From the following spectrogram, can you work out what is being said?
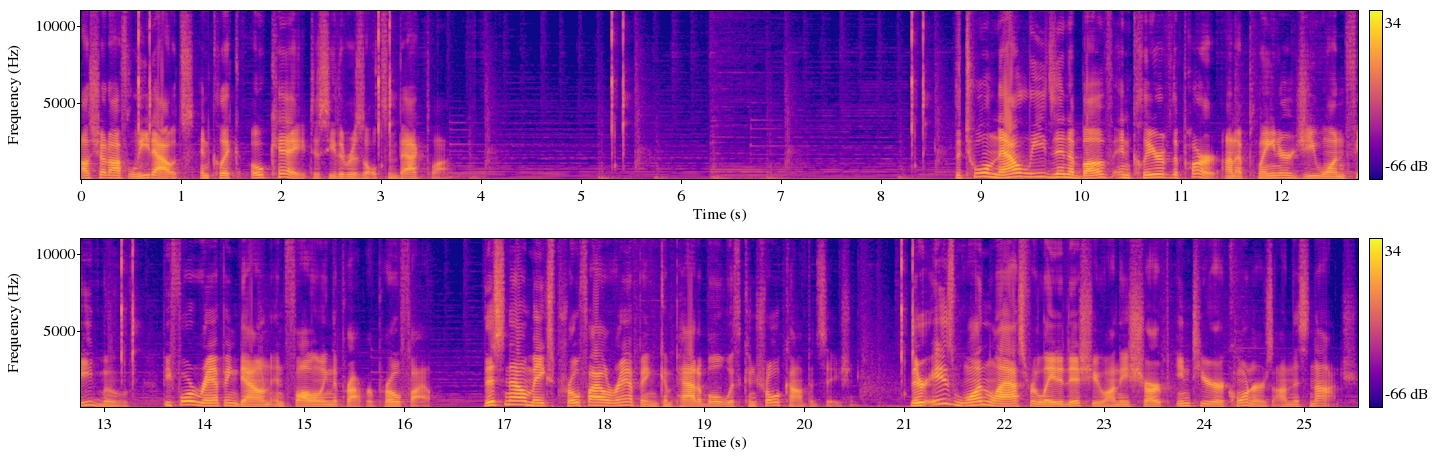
I'll shut off lead outs and click OK to see the results in Backplot. The tool now leads in above and clear of the part on a planar G1 feed move before ramping down and following the proper profile. This now makes profile ramping compatible with control compensation. There is one last related issue on these sharp interior corners on this notch.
